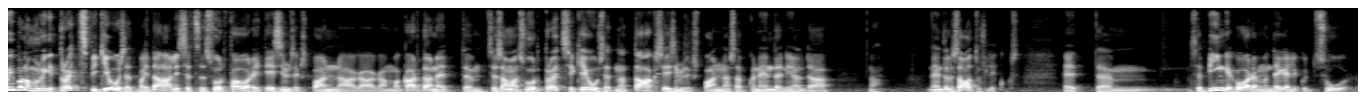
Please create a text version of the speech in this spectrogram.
võib-olla mul mingi trots või kius, et ma ei taha lihtsalt seda suurt favoriiti esimeseks panna, aga, aga ma kardan, et seesama suur trots ja kius, et nad tahaks esimeseks panna, saab ka nende nii-öelda noh, nendele saatuslikuks. et ähm, see pingekoorem on tegelikult suur,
